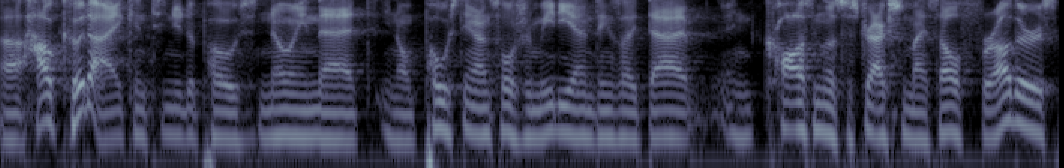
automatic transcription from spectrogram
Uh, how could I continue to post knowing that, you know, posting on social media and things like that and causing those distractions myself for others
